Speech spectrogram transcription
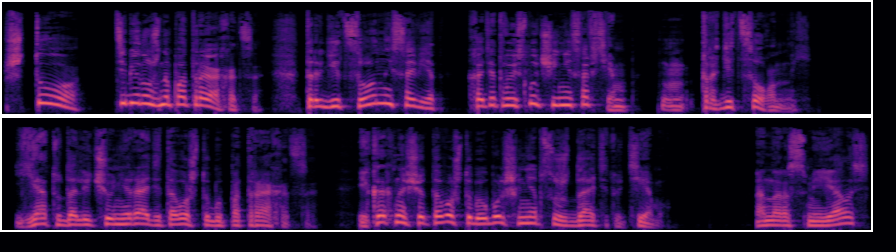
«Что? Тебе нужно потрахаться. Традиционный совет, хотя твой случай не совсем традиционный». Я туда лечу не ради того, чтобы потрахаться. И как насчет того, чтобы больше не обсуждать эту тему? Она рассмеялась,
